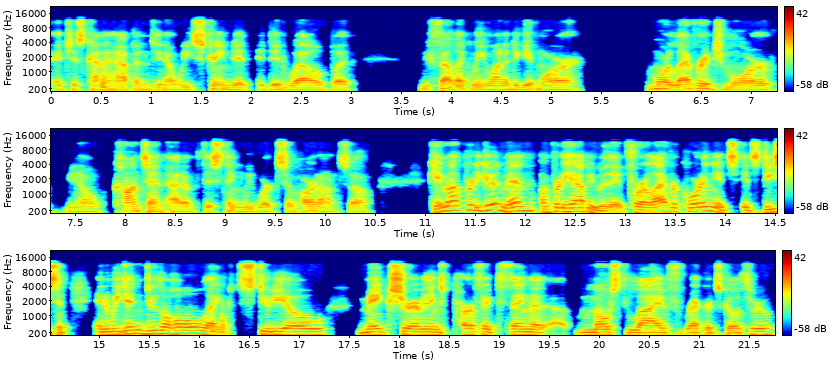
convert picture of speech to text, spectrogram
It just kind of happened. You know, we streamed it, it did well, but we felt like we wanted to get more more leverage, more, you know, content out of this thing we worked so hard on. So came out pretty good, man. I'm pretty happy with it. For a live recording, it's it's decent. And we didn't do the whole like studio make sure everything's perfect thing that uh, most live records go through.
